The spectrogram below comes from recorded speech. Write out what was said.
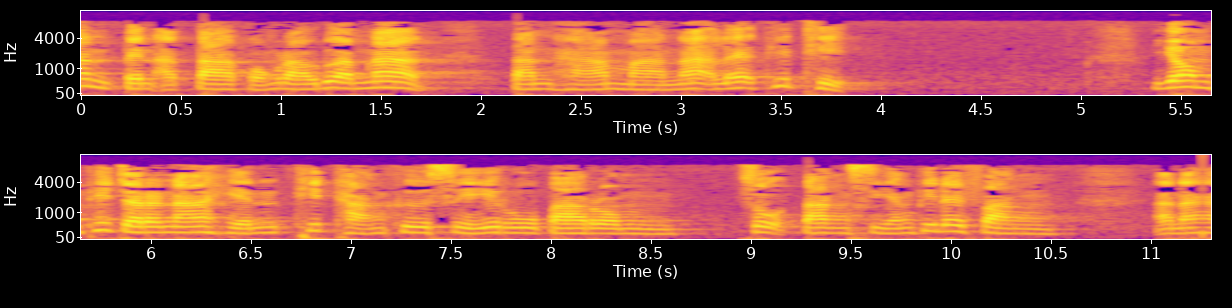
นั่นเป็นอัตตาของเราด้วยอำนาจ ตัณหามานะและทิฏฐิ ย่อมพิจารณาเห็นทิฏฐังคือสีรูปารมณ์ สุตังเสียงที่ได้ฟังอันนะ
